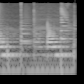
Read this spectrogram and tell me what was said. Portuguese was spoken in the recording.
thank então, you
